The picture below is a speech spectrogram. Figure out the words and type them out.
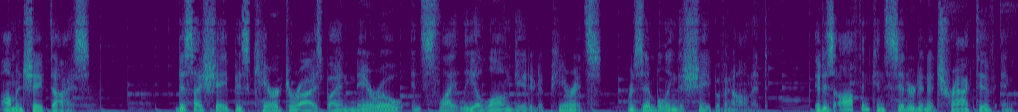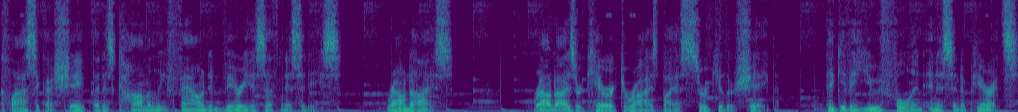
Almond-shaped eyes. This eye shape is characterized by a narrow and slightly elongated appearance, resembling the shape of an almond. It is often considered an attractive and classic eye shape that is commonly found in various ethnicities. Round eyes. Round eyes are characterized by a circular shape. They give a youthful and innocent appearance.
